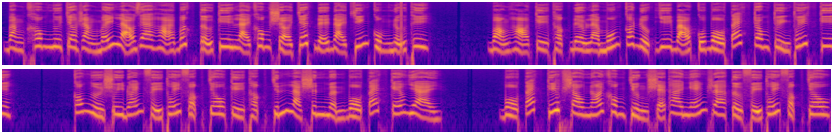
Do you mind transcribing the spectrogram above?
Bằng không ngươi cho rằng mấy lão gia họa bất tử kia lại không sợ chết để đại chiến cùng nữ thi. Bọn họ kỳ thật đều là muốn có được di bảo của Bồ Tát trong truyền thuyết kia. Có người suy đoán Phỉ Thúy Phật Châu kỳ thật chính là sinh mệnh Bồ Tát kéo dài. Bồ Tát kiếp sau nói không chừng sẽ thai ngán ra từ Phỉ Thúy Phật Châu.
